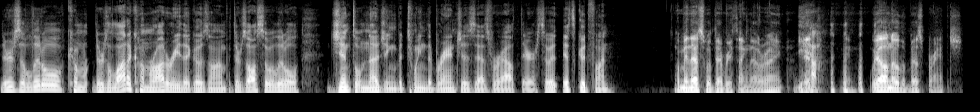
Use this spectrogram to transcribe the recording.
there's a little, com- there's a lot of camaraderie that goes on, but there's also a little gentle nudging between the branches as we're out there. So it, it's good fun. I mean, that's with everything though, right? It- Yeah. I mean, we all know the best branch.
